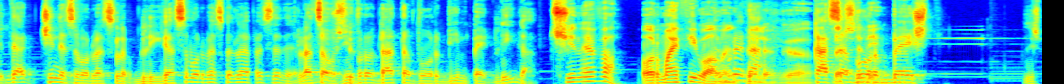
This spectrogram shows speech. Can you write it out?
dar cine să vorbească la Gliga? Să vorbească de la PSD. L-ați auzit vreodată vorbim pe Gliga? Cineva. Ori mai fi oameni pe lângă Ca să vorbești deci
